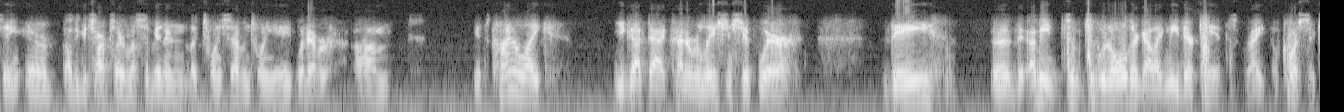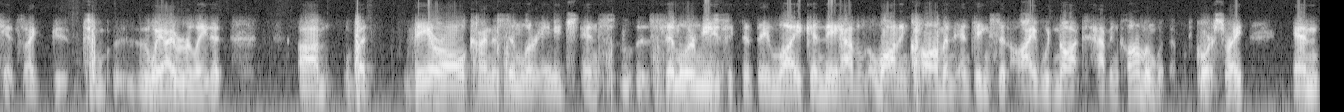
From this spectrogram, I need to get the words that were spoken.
sing, or other guitar player, must have been in like 27, 28, whatever. Um, it's kind of like you got that kind of relationship where they uh, I mean, to, to an older guy like me, they're kids, right? Of course, they're kids. Like to the way I relate it, um, but they are all kind of similar age and similar music that they like, and they have a lot in common and things that I would not have in common with them, of course, right? And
